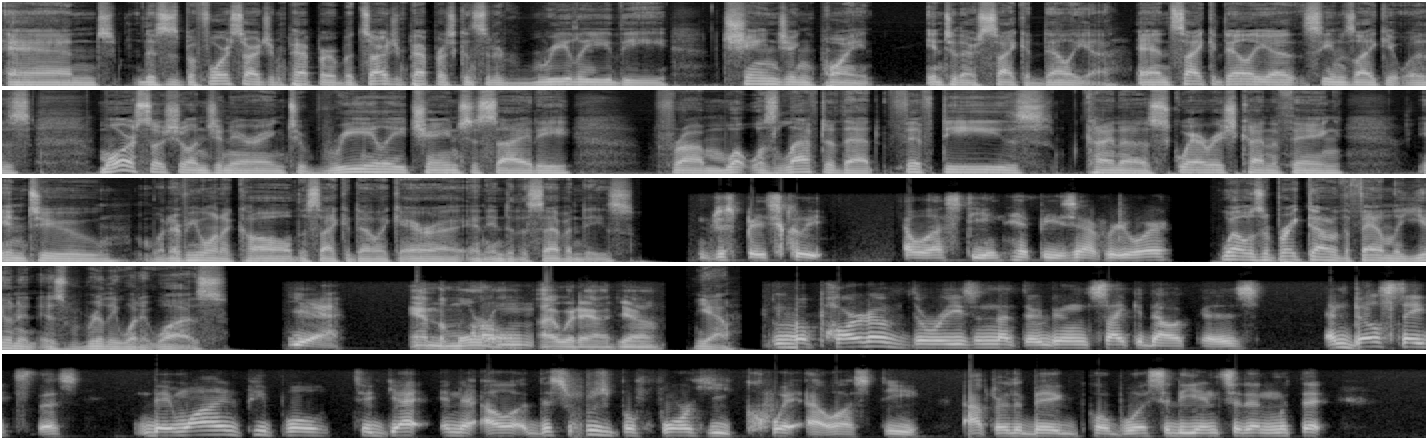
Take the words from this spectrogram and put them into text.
And this is before Sergeant Pepper, but Sergeant Pepper is considered really the changing point into their psychedelia. And psychedelia seems like it was more social engineering to really change society from what was left of that 50s kind of squarish kind of thing into whatever you want to call the psychedelic era and into the 70s. Just basically LSD and hippies everywhere. Well, it was a breakdown of the family unit, is really what it was. Yeah. And the moral, um, I would add, yeah. Yeah. But part of the reason that they're doing psychedelic is, and Bill states this, they wanted people to get into L. This was before he quit LSD after the big publicity incident with it.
